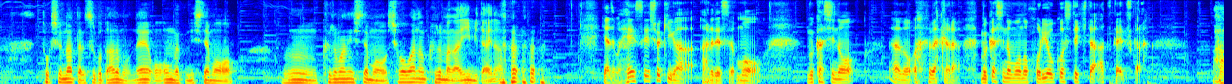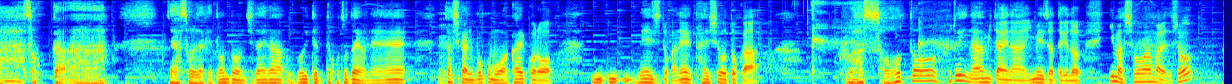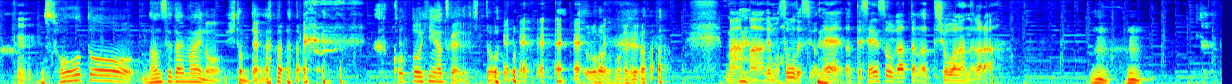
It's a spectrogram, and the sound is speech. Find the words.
特集になったりすることあるもんね。音楽にしても。うん。車にしても昭和の車がいいみたいな。いやでも平成初期があれですよ。もう昔のあの だから昔のものを掘り起こしてきた扱いですから。ああそっか。じゃあそれだけどんどん時代が動いてるってことだよね、うん。確かに僕も若い頃明治とかね大正とか。うわ相当古いなみたいなイメージだったけど今昭和生まれでしょ？うん。相当何世代前の人みたいな。骨董品扱いだきっと。昭和生まれはまあまあでもそうですよね。だって戦争があったのだって昭和なんだから。うんうん。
